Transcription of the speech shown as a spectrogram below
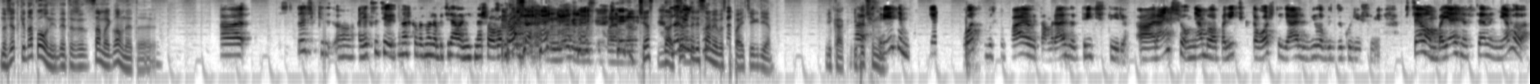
Но все-таки дополнить, это же самое главное, это... А, с точки... А, а я, кстати, немножко, возможно, потеряла нить нашего вопроса. Мы много ли выступаем, да? Часто, да, часто ли сами выступаете и где? И как? И а, почему? В среднем год выступаю там раза 3-4. А раньше у меня была политика того, что я любила быть за кулисами. В целом боязни сцены не было,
